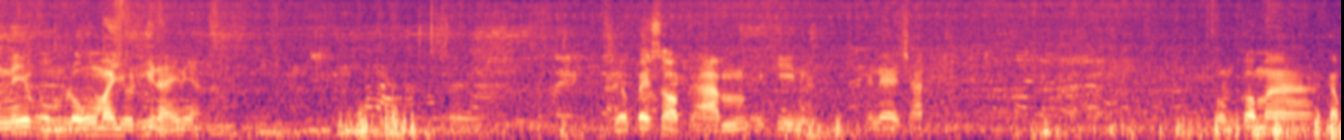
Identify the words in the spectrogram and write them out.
อนนี้ผมหลงมาอยู่ที่ไหนเนี่ยเออเดี๋ยวไปสอบถามอีกทีหนึงให้แน่ชัด ผมก็มากับ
